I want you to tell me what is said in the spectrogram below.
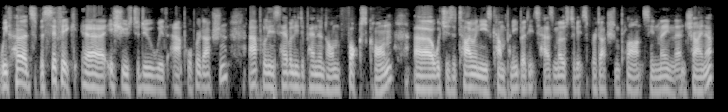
We've heard specific uh, issues to do with Apple production. Apple is heavily dependent on Foxconn, uh, which is a Taiwanese company, but it has most of its production plants in mainland China.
